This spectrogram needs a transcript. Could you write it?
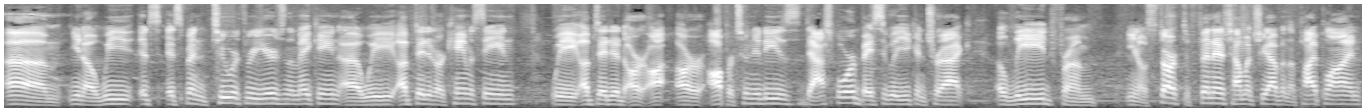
um, you know we it's it's been two or three years in the making. Uh, we updated our canvassing, we updated our our opportunities dashboard. Basically, you can track a lead from you know start to finish how much you have in the pipeline.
